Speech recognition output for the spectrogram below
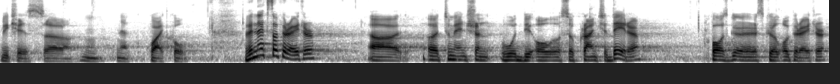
which is mm, yeah, quite cool. The next operator to mention would be also Crunchy Data, PostgreSQL operator,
